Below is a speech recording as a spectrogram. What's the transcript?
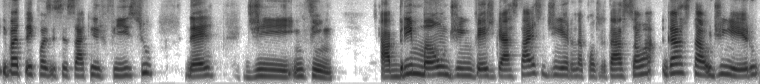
e vai ter que fazer esse sacrifício, né? De, enfim, abrir mão de, em vez de gastar esse dinheiro na contratação, gastar o dinheiro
